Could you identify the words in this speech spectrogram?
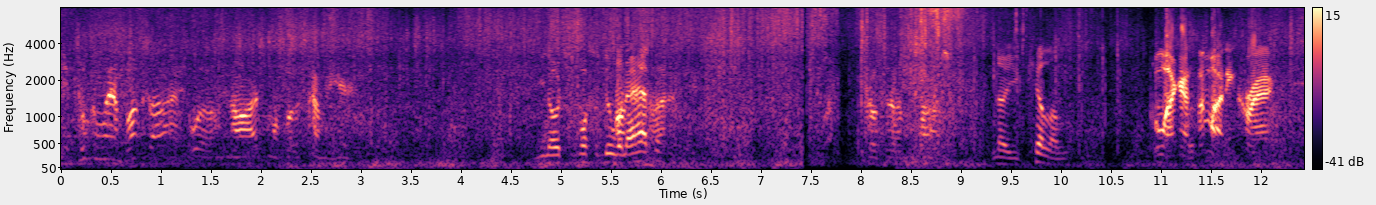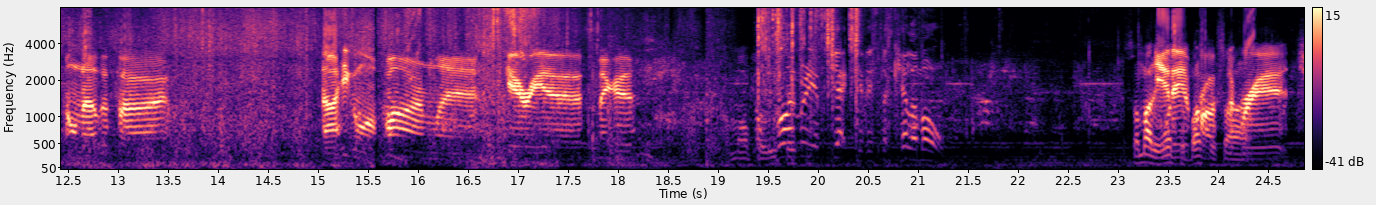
Yeah, two can land bunk side? Well, no, this motherfucker's coming here. You know what you're supposed to do when that happens? Go to the other side. No, you kill him. Oh, I got somebody cracked on the other side. Nah, he going farmland. Scary ass nigga. I'm on Your police primary objective is to kill them all. Somebody Yeah, wants they the bunker the side. bridge.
